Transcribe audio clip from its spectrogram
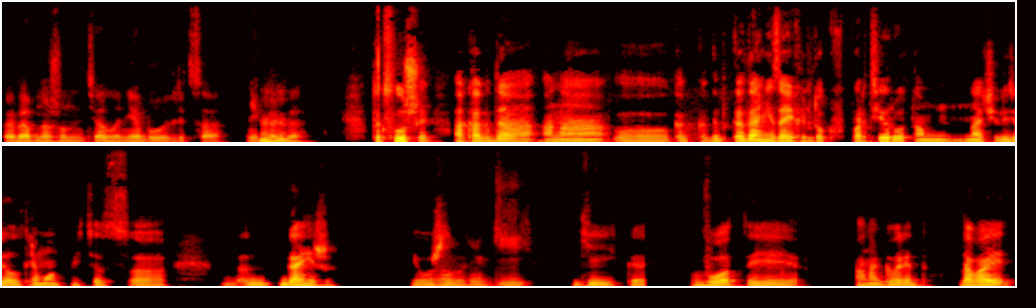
когда обнаженное тело, не было лица никогда. Так слушай, а когда она, э, когда они заехали только в квартиру, там начали делать ремонт вместе с э, Гай же, его же Ну, гей. Гей, Гай. Вот, и она говорит, давай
